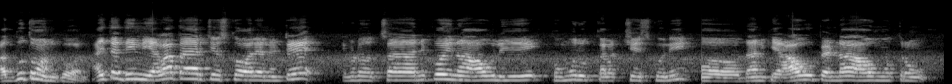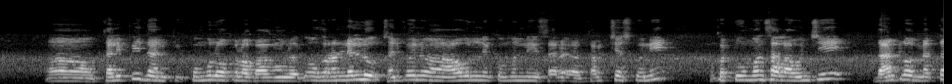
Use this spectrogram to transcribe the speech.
అద్భుతం అనుకోవాలి. అయితే దీన్ని ఎలా తయారు చేసుకోవాలి అని అంటే ఇప్పుడు చనిపోయిన ఆవులు కొమ్ములు కలెక్ట్ చేసుకొని దానికి ఆవు పెండ ఆవు మూత్రం కలిపి దానికి కొమ్ము లోపల భాగంలో ఒక రెండు నెలలు చనిపోయిన ఆవుల్ని కొమ్ముల్ని కలెక్ట్ చేసుకొని ఒక టూ మంత్స్ అలా ఉంచి దాంట్లో మెత్త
